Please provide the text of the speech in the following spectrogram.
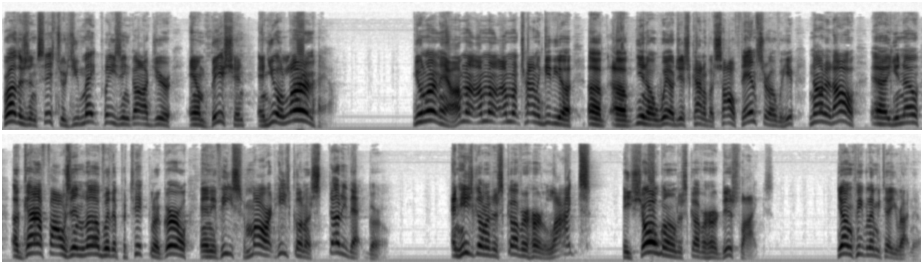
Brothers and sisters, you make pleasing God your ambition, and you'll learn how. You'll learn how. I'm not, I'm not, I'm not trying to give you a, a, a you know, well, just kind of a soft answer over here. Not at all. Uh, you know, a guy falls in love with a particular girl, and if he's smart, he's going to study that girl and he's going to discover her likes. He's sure going to discover her dislikes. Young people, let me tell you right now,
